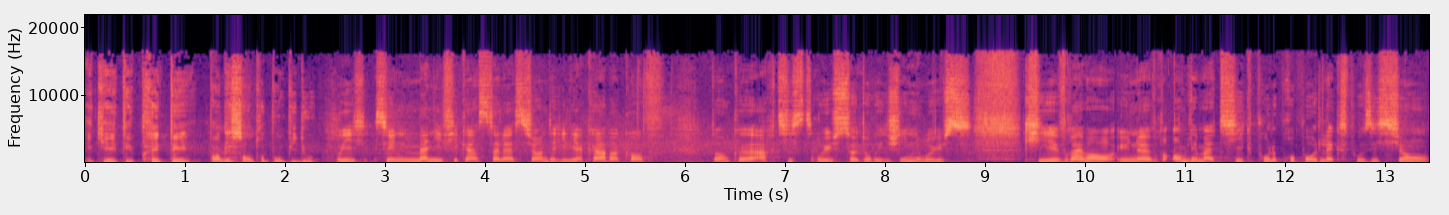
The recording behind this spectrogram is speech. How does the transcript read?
et qui a été prêté par le Centre Pompidou. Oui, c'est une magnifique installation de Ilya Kabakov, donc euh, artiste russe, d'origine russe, qui est vraiment une œuvre emblématique pour le propos de l'exposition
